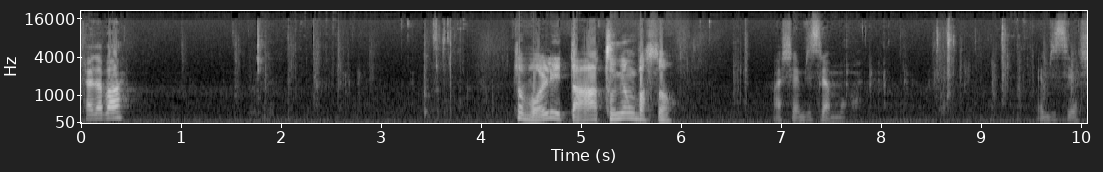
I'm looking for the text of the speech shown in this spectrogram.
잘 잡아 저 멀리 있다. 아, 두 명 봤어. 아씨 MG3 안 먹어 MG3야 씨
